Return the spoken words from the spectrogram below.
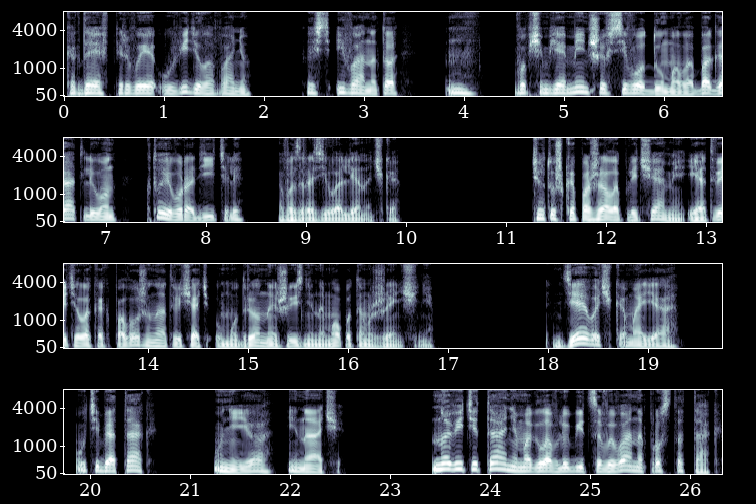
когда я впервые увидела Ваню, то есть Ивана, то... В общем, я меньше всего думала, богат ли он, кто его родители, — возразила Леночка. Тетушка пожала плечами и ответила, как положено отвечать умудренной жизненным опытом женщине. «Девочка моя, у тебя так, у нее иначе. Но ведь и Таня могла влюбиться в Ивана просто так.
